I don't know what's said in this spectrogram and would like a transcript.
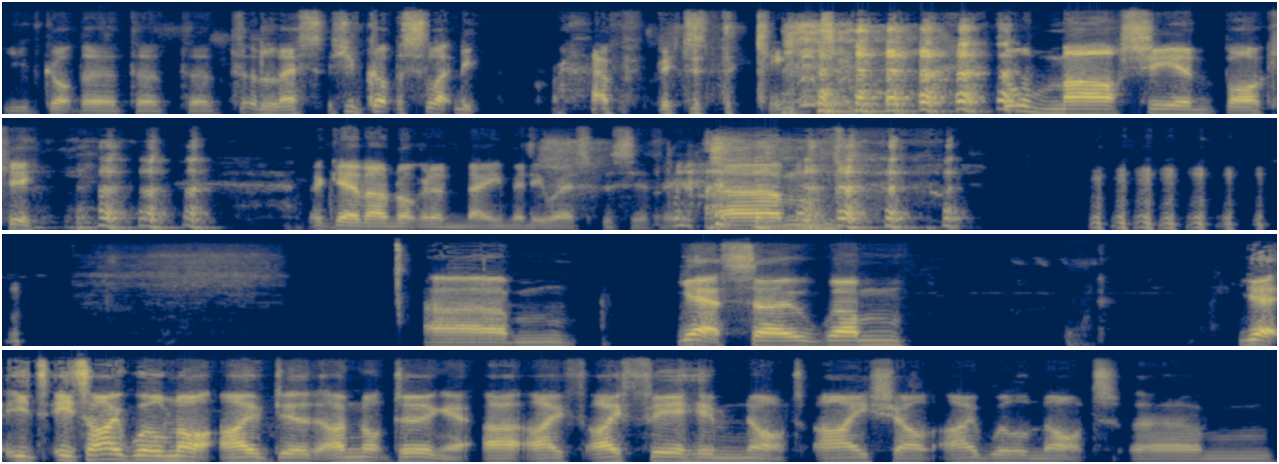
you've got the the, the, the less. You've got the slightly crap bit of the kingdom. it's all marshy and boggy. Again, I'm not going to name anywhere specific. Um, um, yeah. So, um, yeah, it's it's. I will not. I did. I'm not doing it. I, I I fear him not. I shall. I will not. Um,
